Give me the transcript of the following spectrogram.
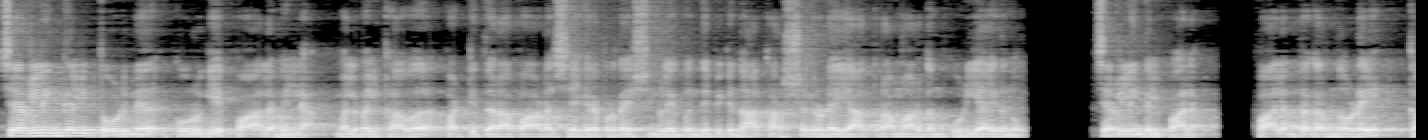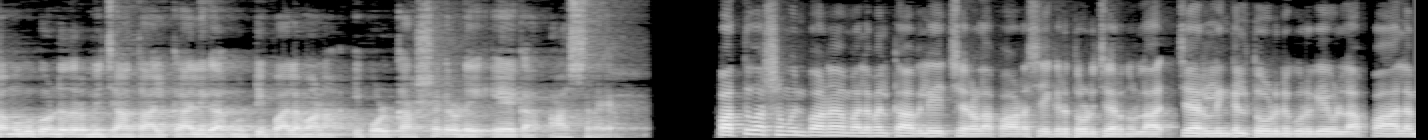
ചെർലിങ്കൽ തോടിന് കുറുകെ പാലമില്ല. മലമൽക്കാവ് പട്ടിത്തറ പാടശേഖര പ്രദേശങ്ങളെ ബന്ധിപ്പിക്കുന്ന കർഷകരുടെ യാത്രാമാർഗം കൂടിയായിരുന്നു ചെർലിങ്കൽ പാലം. പാലം തകർന്നതോടെ കമുക് കൊണ്ട് നിർമ്മിച്ച താൽക്കാലിക മുട്ടിപ്പാലമാണ് ഇപ്പോൾ കർഷകരുടെ ഏക ആശ്രയം. പത്തു വർഷം മുൻപാണ് മലമൽക്കാവിലെ ചെറള പാടശേഖരത്തോട് ചേർന്നുള്ള ചെർലിങ്കൽ തോടിനു കുറുകെയുള്ള പാലം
